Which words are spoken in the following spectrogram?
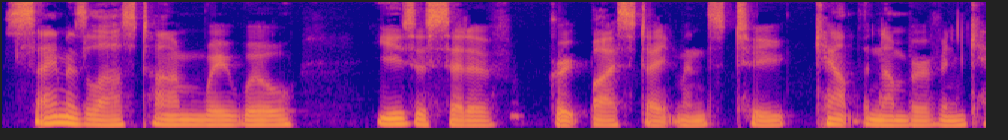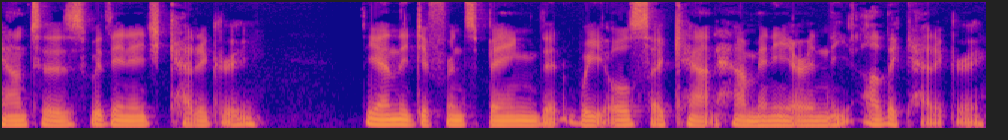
Same as last time, we will use a set of group by statements to count the number of encounters within each category. The only difference being that we also count how many are in the other category.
